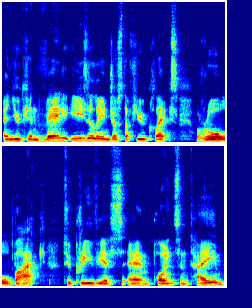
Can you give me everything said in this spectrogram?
And you can very easily, in just a few clicks, roll back to previous um, points in time.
